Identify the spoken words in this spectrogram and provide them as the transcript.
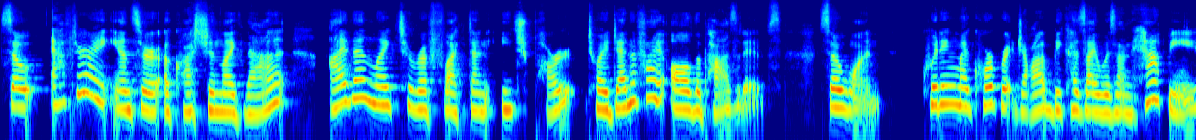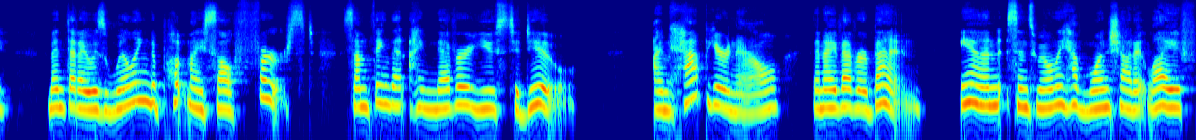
So after I answer a question like that, I then like to reflect on each part to identify all the positives. So one, quitting my corporate job because I was unhappy meant that I was willing to put myself first something that I never used to do. I'm happier now than I've ever been. And since we only have one shot at life,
